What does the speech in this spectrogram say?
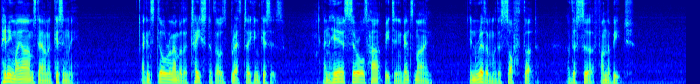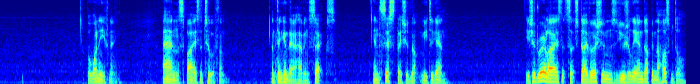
pinning my arms down and kissing me. I can still remember the taste of those breathtaking kisses, and hear Cyril's heart beating against mine, in rhythm with the soft thud of the surf on the beach. But one evening, Anne spies the two of them, and thinking they are having sex, insists they should not meet again. You should realize that such diversions usually end up in the hospital,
